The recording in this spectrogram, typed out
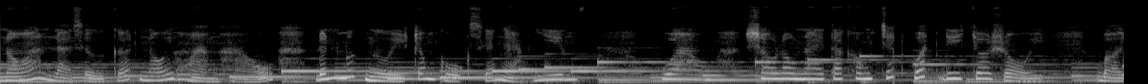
nó là sự kết nối hoàn hảo, đến mức người trong cuộc sẽ ngạc nhiên. Wow, sao lâu nay ta không chết quách đi cho rồi? Bởi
